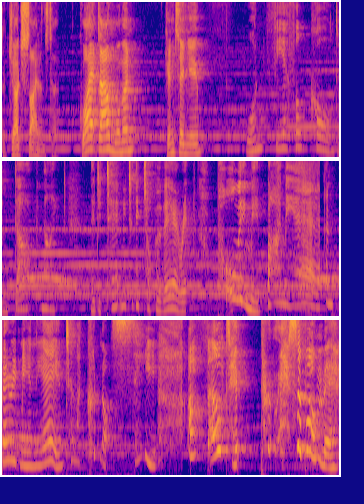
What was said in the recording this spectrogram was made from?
The judge silenced her. Quiet down, woman. Continue. One fearful, cold, and dark night, they did take me to the top of Eric, pulling me by me hair and buried me in the air until I could not see. I felt it press upon me.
